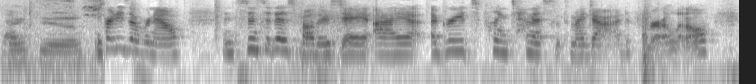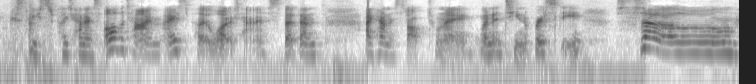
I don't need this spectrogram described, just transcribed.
Thank you. Party's over now, and since it is Father's Day, I agreed to playing tennis with my dad for a little, because we used to play tennis all the time. I used to play a lot of tennis, but then I kind of stopped when I went into university. So,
